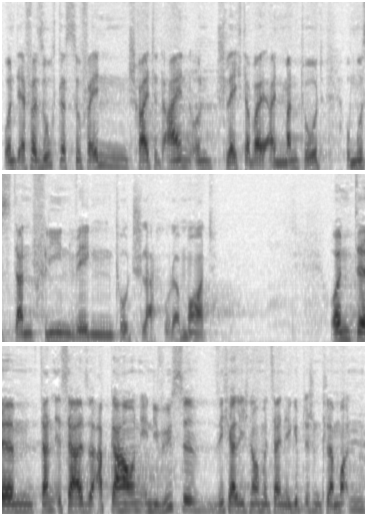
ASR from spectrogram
Und er versucht das zu verhindern, schreitet ein und schlägt dabei einen Mann tot und muss dann fliehen wegen Totschlag oder Mord. Und ähm, dann ist er also abgehauen in die Wüste, sicherlich noch mit seinen ägyptischen Klamotten,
